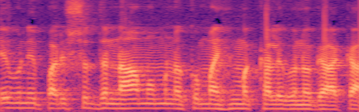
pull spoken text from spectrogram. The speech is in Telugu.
దేవుని పరిశుద్ధ నామమునకు మహిమ కలుగునుగాక.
